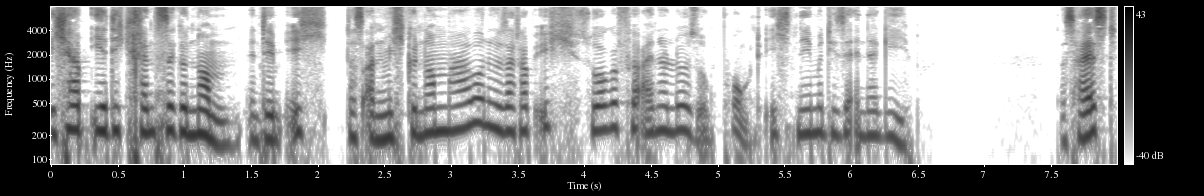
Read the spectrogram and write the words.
ich habe ihr die Grenze genommen, indem ich das an mich genommen habe und gesagt habe, ich sorge für eine Lösung. Punkt. Ich nehme diese Energie. Das heißt,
